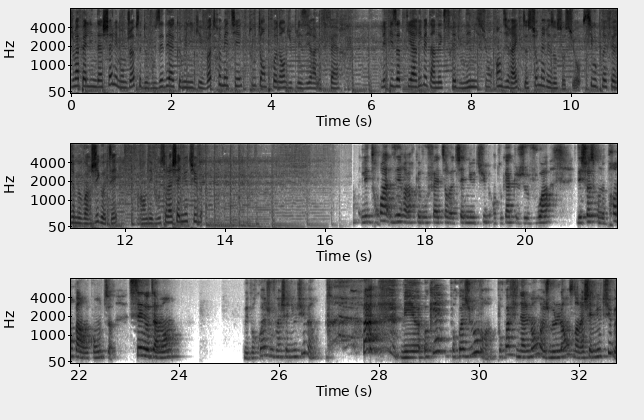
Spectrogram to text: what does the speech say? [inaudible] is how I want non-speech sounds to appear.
Je m'appelle Linda Shell et mon job c'est de vous aider à communiquer votre métier tout en prenant du plaisir à le faire. L'épisode qui arrive est un extrait d'une émission en direct sur mes réseaux sociaux. Si vous préférez me voir gigoter, rendez-vous sur la chaîne YouTube. Les trois erreurs que vous faites sur votre chaîne YouTube, en tout cas que je vois, des choses qu'on ne prend pas en compte, c'est notamment mais pourquoi j'ouvre ma chaîne YouTube? [laughs] Mais euh, ok, pourquoi je l'ouvre? Pourquoi finalement je me lance dans la chaîne YouTube?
